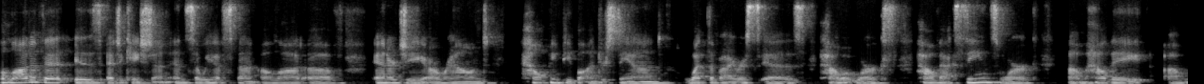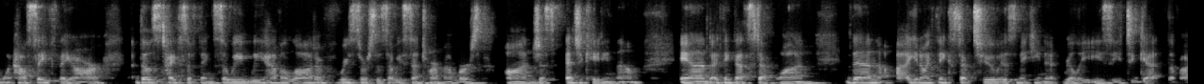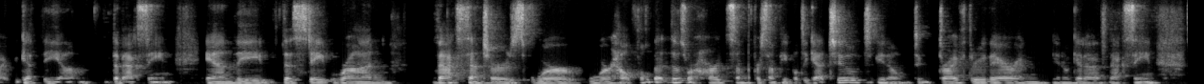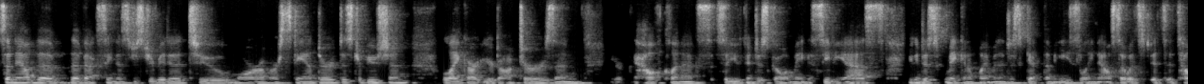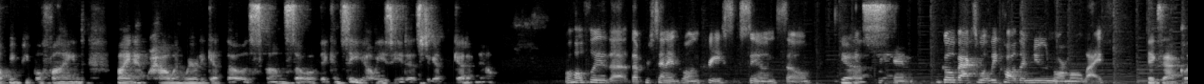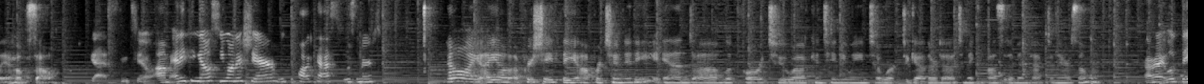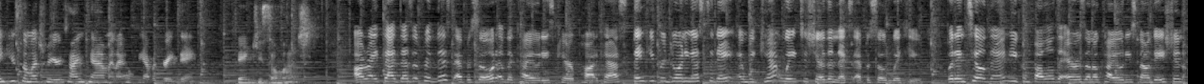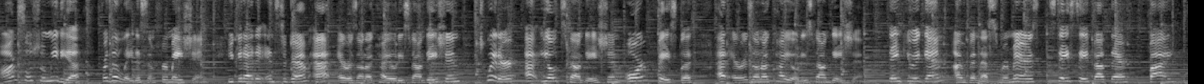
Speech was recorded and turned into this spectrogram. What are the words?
A lot of it is education. And so we have spent a lot of energy around helping people understand what the virus is, how it works, how vaccines work, um, how they um, how safe they are, those types of things. So we we have a lot of resources that we send to our members on just educating them, and I think that's step one. Then uh, you know I think step two is making it really easy to get the get the um, the vaccine, and the the state run vac centers were were helpful, but those were hard some for some people to get to, to, you know, to drive through there and you know get a vaccine. So now the the vaccine is distributed to more of our standard distribution, like our your doctors and your health clinics. So you can just go and make a CVS. You can just make an appointment and just get them easily now. So it's it's it's helping people find find how and where to get those, um, so they can see how easy it is to get get it now. Well, hopefully the the percentage will increase soon. So yes, we can go back to what we call the new normal life. Exactly. I hope so. Yes, me too. Um, anything else you want to share with the podcast listeners? No, I, I uh, appreciate the opportunity and uh, look forward to uh, continuing to work together to, to make a positive impact in Arizona. All right. Well, thank you so much for your time, Pam, and I hope you have a great day. Thank you so much. All right, that does it for this episode of the Coyotes Care podcast. Thank you for joining us today, and we can't wait to share the next episode with you. But until then, you can follow the Arizona Coyotes Foundation on social media for the latest information. You can head to Instagram at Arizona Coyotes Foundation, Twitter at Yotes Foundation, or Facebook at Arizona Coyotes Foundation. Thank you again. I'm Vanessa Ramirez. Stay safe out there. Bye.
